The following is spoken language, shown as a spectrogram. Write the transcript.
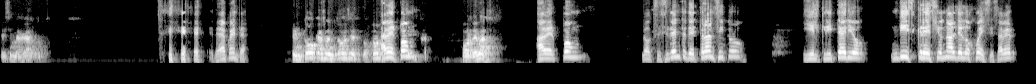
Sí me agarro. ¿Te das cuenta? En todo caso, entonces, doctor, A ver, pon, por demás. a ver, pon los accidentes de tránsito y el criterio discrecional de los jueces. A ver,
